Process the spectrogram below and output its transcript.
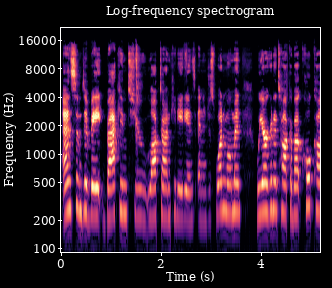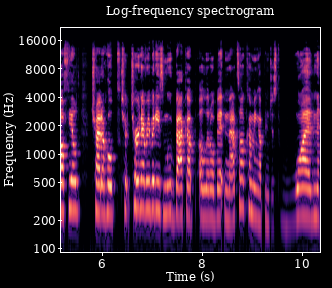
and some debate back into Locked On Canadiens. And in just one moment, we are going to talk about Cole Caufield, try to hope to turn everybody's mood back up a little bit. And that's all coming up in just one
